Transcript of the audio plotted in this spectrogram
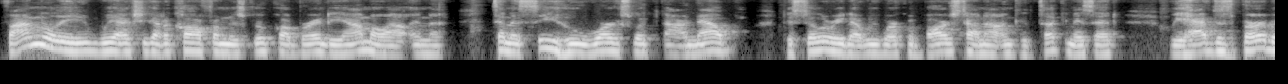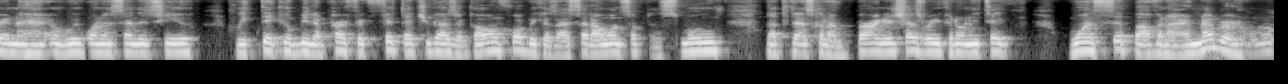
finally, we actually got a call from this group called Brandiamo out in uh, Tennessee, who works with our now distillery that we work with, Bardstown out in Kentucky. And they said, "We have this bourbon, and we want to send it to you." We think it'll be the perfect fit that you guys are going for because I said I want something smooth, nothing that's going to burn your chest where you can only take one sip of. And I remember.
